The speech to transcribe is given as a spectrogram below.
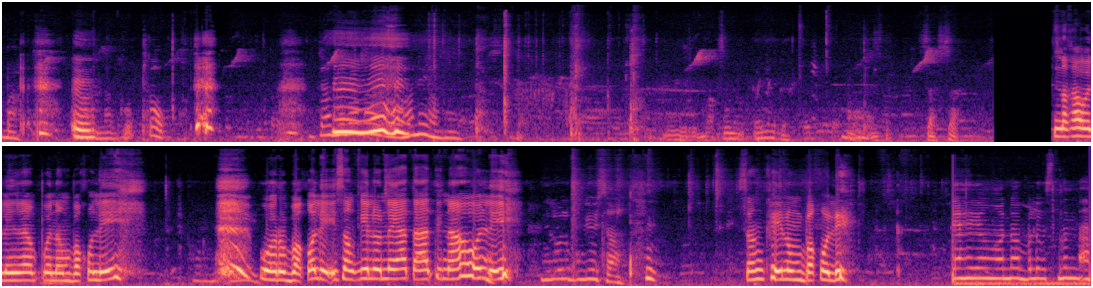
Aba. Nagutok. Dami naman. Ano yun? Nakahuli na lang po ng bakuli. Puro bakuli. Isang kilo na yata atin nahuli. Nilulubog yung isa. Isang kilong bakuli. Kaya yung ano, balabas na na.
